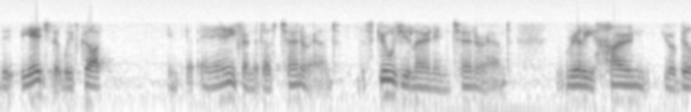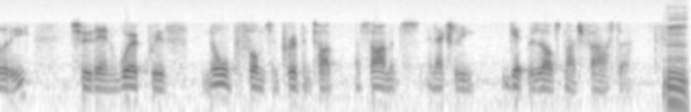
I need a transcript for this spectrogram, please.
the, the edge that we've got in, in, any firm that does turnaround, the skills you learn in turnaround really hone your ability to then work with normal performance improvement type assignments and actually get results much faster. Mm.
